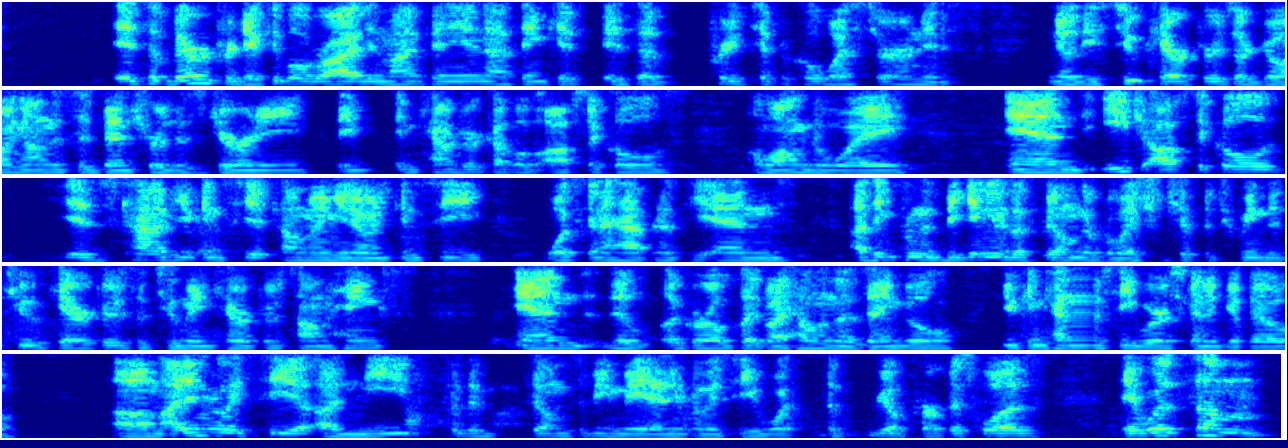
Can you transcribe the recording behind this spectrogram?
it's a very predictable ride, in my opinion. I think it is a pretty typical western. It's you know, these two characters are going on this adventure, this journey. They encounter a couple of obstacles along the way, and each obstacle is kind of you can see it coming. You know, you can see what's going to happen at the end. I think from the beginning of the film, the relationship between the two characters, the two main characters, Tom Hanks and the, a girl played by Helena Zengel, you can kind of see where it's going to go. Um, I didn't really see a need for the film to be made. I didn't really see what the real purpose was. There was some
